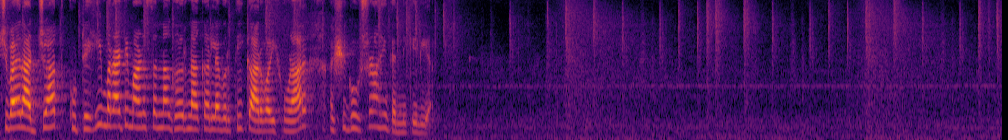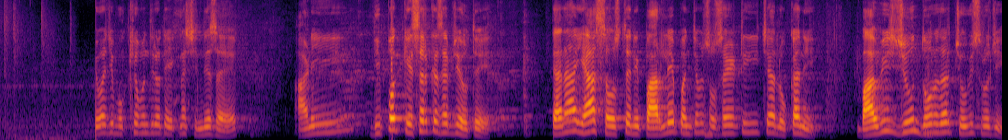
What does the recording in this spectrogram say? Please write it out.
शिवाय राज्यात कुठेही मराठी माणसांना घर नाकारल्यावरती कारवाई होणार अशी घोषणाही त्यांनी केली आहे. तेव्हा जे मुख्यमंत्री होते एकनाथ शिंदे साहेब आणि दीपक केसरकर साहेब जे होते त्यांना ह्या संस्थेने पार्ले पंचम सोसायटीच्या लोकांनी बावीस जून दोन हजार चोवीस रोजी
